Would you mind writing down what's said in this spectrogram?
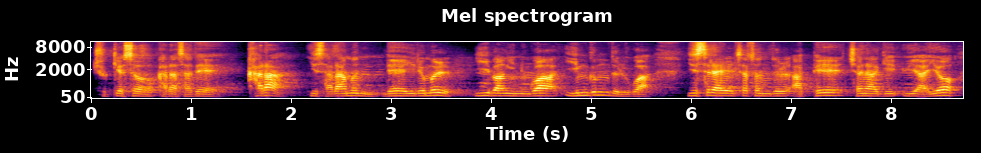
주께서 가라사대 가라 이 사람은 내 이름을 이방인과 임금들과 이스라엘 자손들 앞에 전하기 위하여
